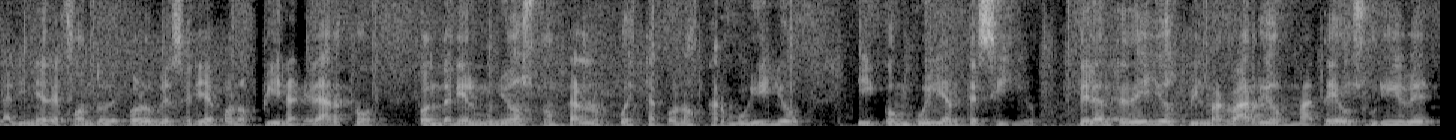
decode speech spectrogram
la línea de fondo de Colombia sería con Ospina en el arco, con Daniel Muñoz, con Carlos Cuesta, con Oscar Murillo y con William Tecillo. Delante de ellos, Vilmar Barrios, Mateo Zuribe,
